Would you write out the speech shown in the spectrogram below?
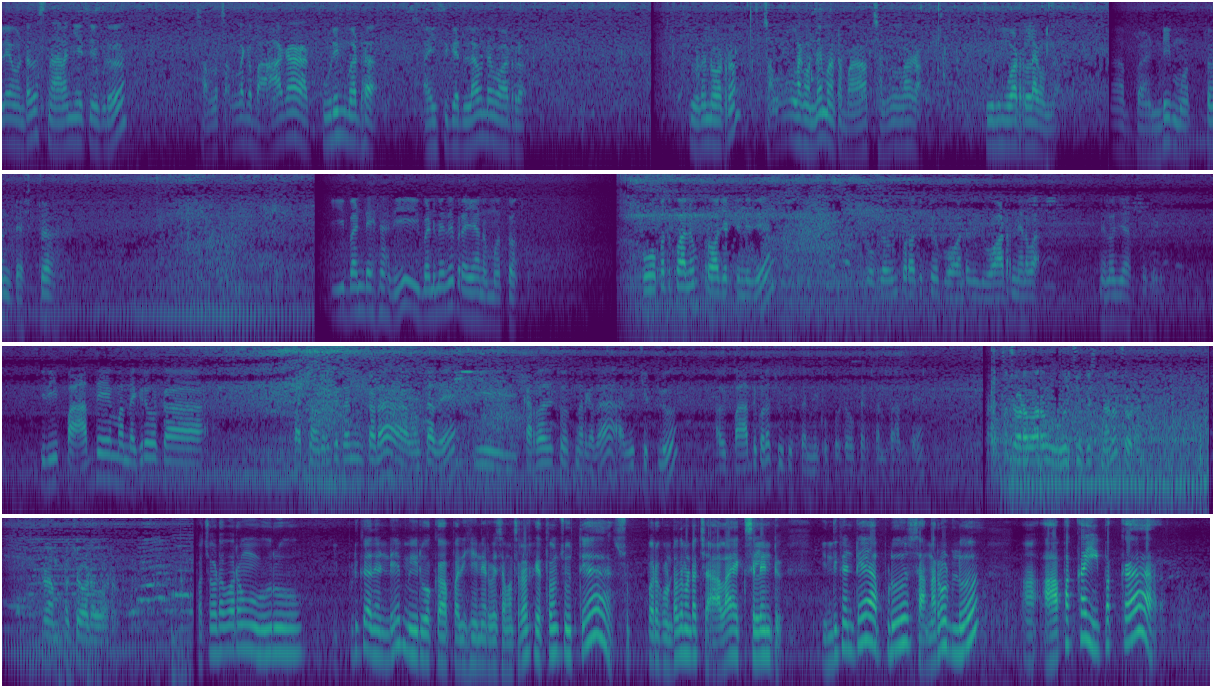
భలే ఉంటుంది స్నానం చేస్తే ఇప్పుడు చల్ల చల్లగా బాగా కూలింగ్ మాట ఐస్ గడ్డలా ఉన్నాయి వాటర్. చూడండి వాటర్ చల్లగా ఉన్నాయి మాట బాగా చల్లగా. కూలింగ్ వాటర్ లాగా ఉంది. నా బండి మొత్తం డస్ట్. ఈ బండి నాది ఈ బండి మీదే ప్రయాణం మొత్తం. భూపతిపాలెం ప్రాజెక్ట్ అండి ఇది. భూపతిపాలెం ప్రాజెక్ట్ బాగుంటుంది ఇది వాటర్ నిల్వ నిల్వ చేస్తుంది. ఇది. పాతది మన దగ్గర ఒక పది సంవత్సరాల క్రితం కూడా ఉంటుంది. ఈ కర్రలు చూస్తున్నారు కదా అవి చెట్లు. అవి పాతది కూడా చూపిస్తాను మీకు ఫోటో పెడతాను పాతదే. రంపచోడవరం ఊరు చూపిస్తున్నాను చూడండి. రంపచోడవరం. రంపచోడవరం ఊరు ఇప్పుడు కాదండి మీరు ఒక పదిహేను ఇరవై సంవత్సరాల క్రితం చూస్తే సూపర్గా ఉంటుంది అనమాట చాలా ఎక్సలెంట్. ఎందుకంటే అప్పుడు సన్న రోడ్లు ఆ పక్క ఈ పక్క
